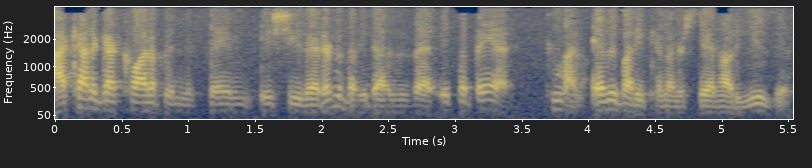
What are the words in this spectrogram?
I kind of got caught up in the same issue that everybody does is that it's a band. Come on, everybody can understand how to use it.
